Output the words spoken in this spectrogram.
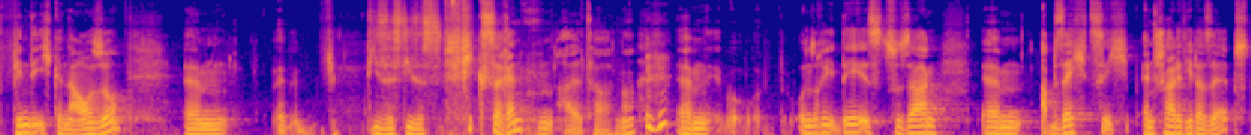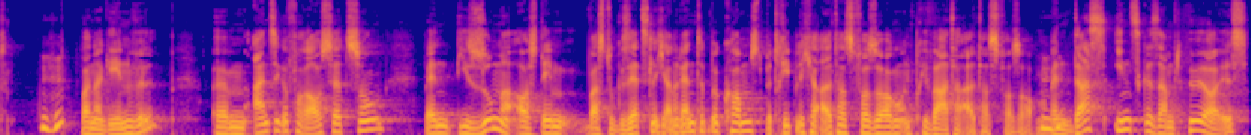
Finde ich genauso. Ähm, äh, dieses, dieses fixe Rentenalter. Ne? Mhm. Ähm, unsere Idee ist zu sagen, ähm, ab 60 entscheidet jeder selbst, mhm. wann er gehen will. Ähm, einzige Voraussetzung, wenn die Summe aus dem, was du gesetzlich an Rente bekommst, betriebliche Altersversorgung und private Altersversorgung, mhm. wenn das insgesamt höher ist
